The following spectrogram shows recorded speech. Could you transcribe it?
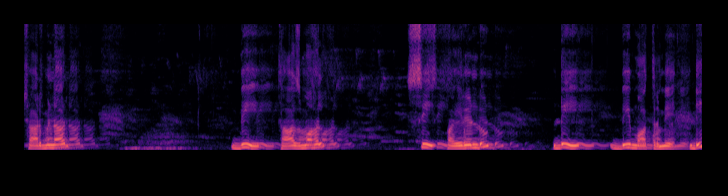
Charminar B Taj Mahal C పై రెండు డి బి మాత్రమే డి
